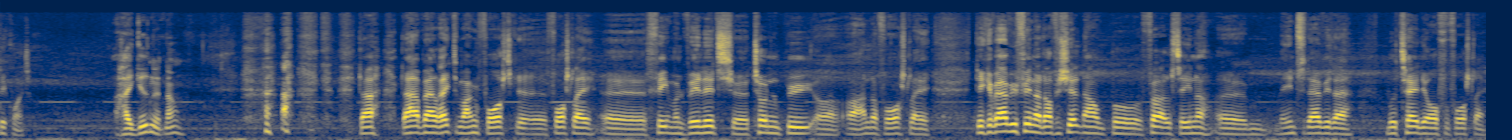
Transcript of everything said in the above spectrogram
det er korrekt. Har I givet den et navn? der, der har været rigtig mange forske, øh, forslag. Øh, Femern Village, øh, Tunnelby og, og andre forslag. Det kan være, at vi finder et officielt navn på før eller senere, øh, men indtil da er vi da modtagelige over for forslag.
